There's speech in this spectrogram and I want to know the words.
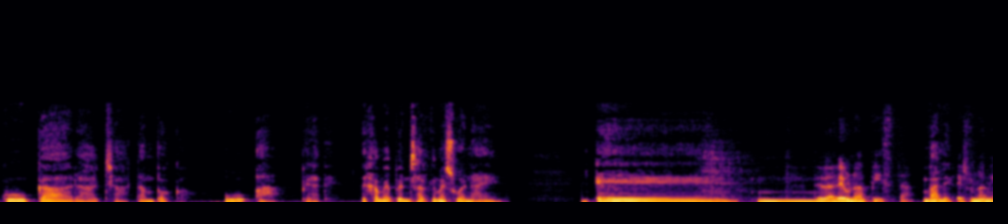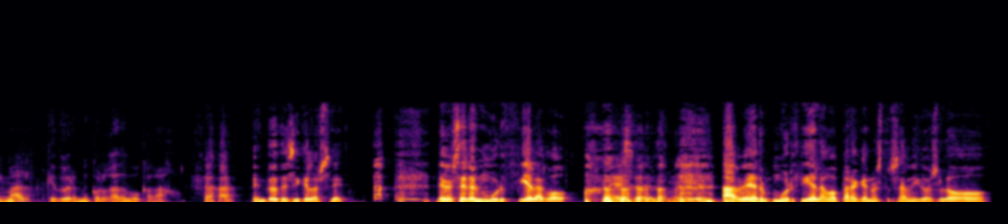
Cucaracha tampoco. Uh, ah, espérate, déjame pensar que me suena, ¿eh? eh mm, Te daré una pista. Vale. Es un animal que duerme colgado boca abajo. Entonces sí que lo sé. Debe ser el murciélago. Eso es, muy bien. A ver, murciélago, para que nuestros amigos lo,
